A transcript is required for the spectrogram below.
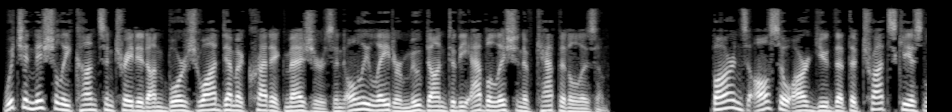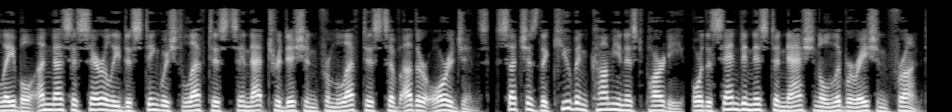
which initially concentrated on bourgeois democratic measures and only later moved on to the abolition of capitalism. Barnes also argued that the Trotskyist label unnecessarily distinguished leftists in that tradition from leftists of other origins, such as the Cuban Communist Party, or the Sandinista National Liberation Front.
